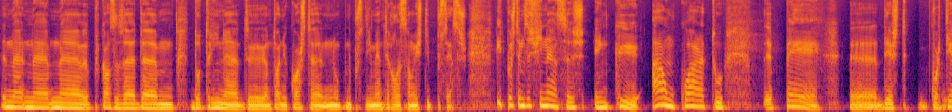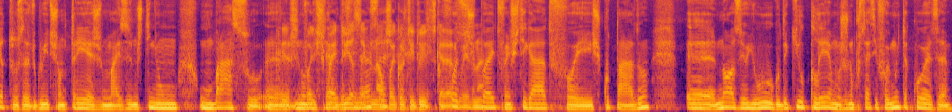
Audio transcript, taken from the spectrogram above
na, na, na, por causa da, da um, doutrina de António Costa no, no procedimento em relação a este tipo de processos. E depois temos as finanças, em que há um quarto pé uh, deste quarteto, os arguídos são três, mas, mas tinham um, um braço. Uh, foi suspeito e esse é que não foi constituído sequer Foi arguído, é? suspeito, é? foi investigado, foi escutado. Uh, nós, eu e o Hugo, daquilo que lemos no processo, e foi muita coisa,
